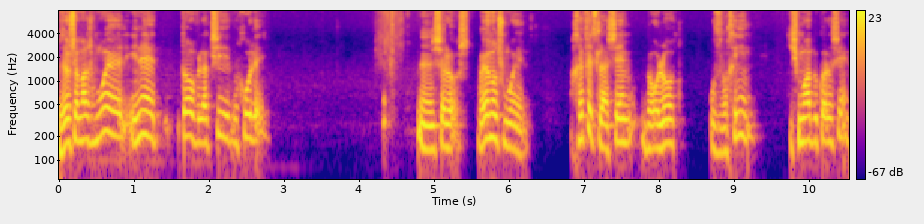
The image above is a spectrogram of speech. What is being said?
וזהו שאמר שמואל, הנה טוב להקשיב וכולי. אה, שלוש, ויאמר שמואל, החפץ להשם בעולות וזבחים, תשמוע בקול השם.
